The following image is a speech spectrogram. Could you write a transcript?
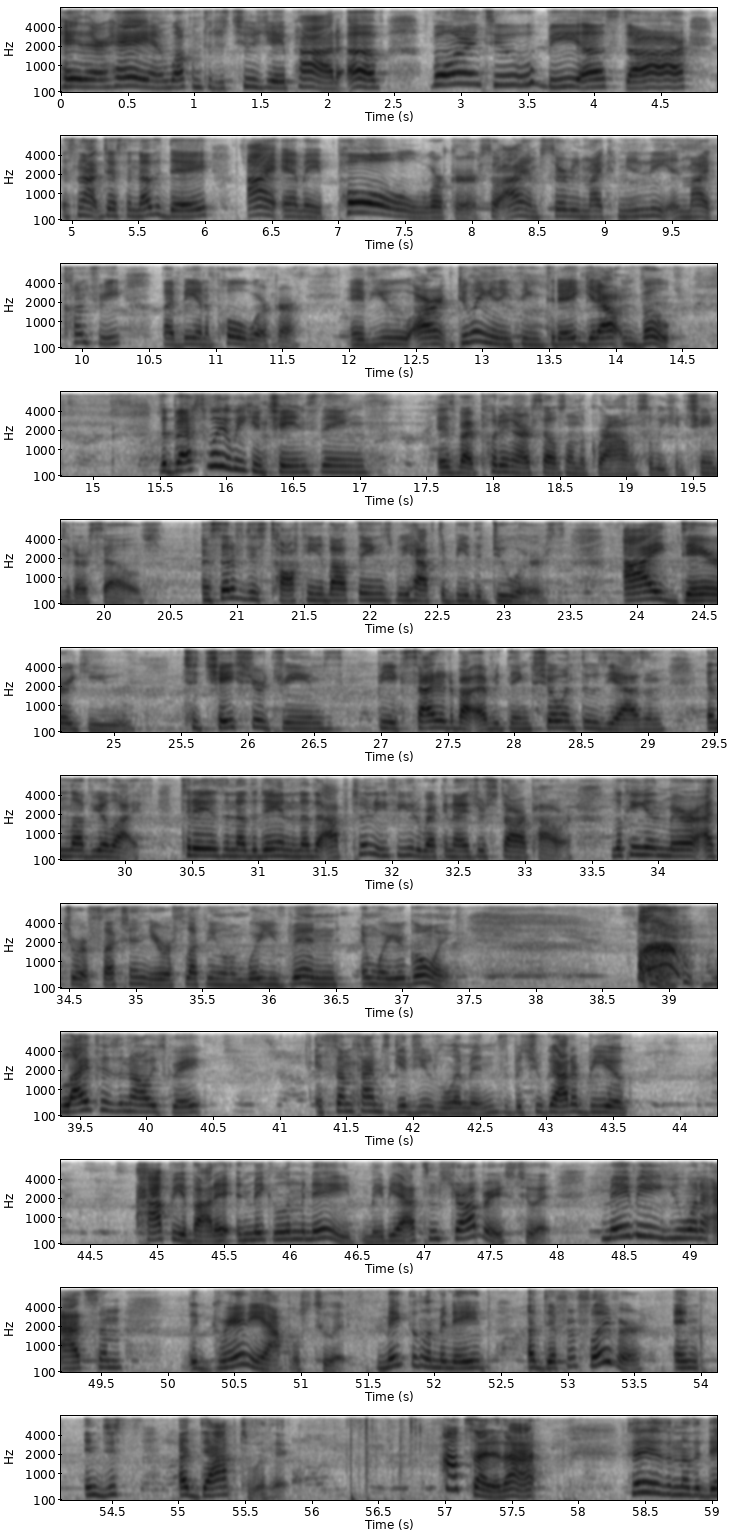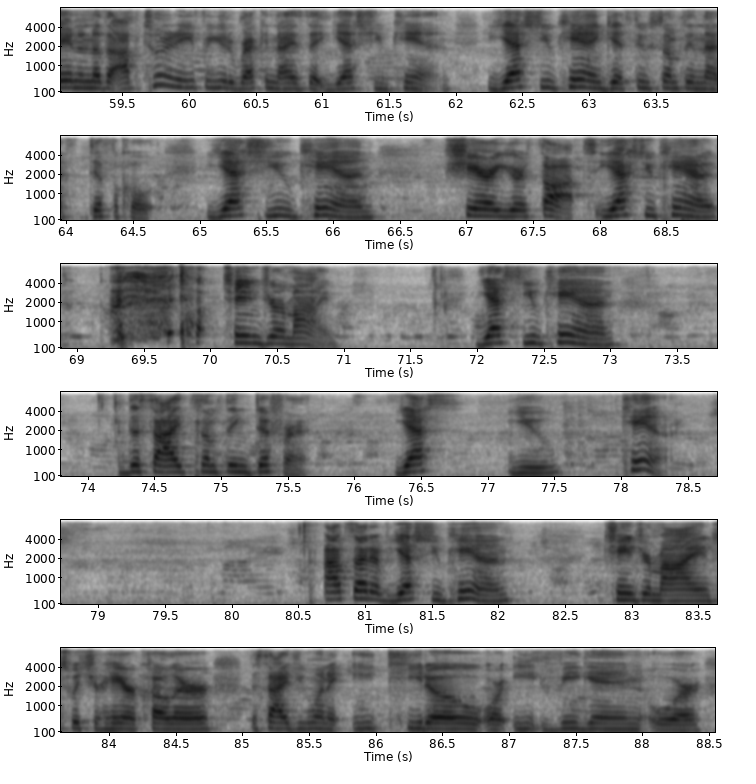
Hey there, hey, and welcome to the 2J pod of Born to Be a Star. It's not just another day. I am a poll worker, so I am serving my community and my country by being a poll worker. If you aren't doing anything today, get out and vote. The best way we can change things is by putting ourselves on the ground so we can change it ourselves. Instead of just talking about things, we have to be the doers. I dare you to chase your dreams be excited about everything, show enthusiasm, and love your life. Today is another day and another opportunity for you to recognize your star power. Looking in the mirror at your reflection, you're reflecting on where you've been and where you're going. life isn't always great. It sometimes gives you lemons, but you got to be a, happy about it and make lemonade. Maybe add some strawberries to it. Maybe you want to add some the granny apples to it. Make the lemonade a different flavor and and just adapt with it. Outside of that, today is another day and another opportunity for you to recognize that yes, you can. Yes, you can get through something that's difficult. Yes, you can share your thoughts. Yes, you can change your mind. Yes, you can decide something different. Yes, you can. Outside of yes, you can, change your mind, switch your hair color, decide you want to eat keto or eat vegan or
